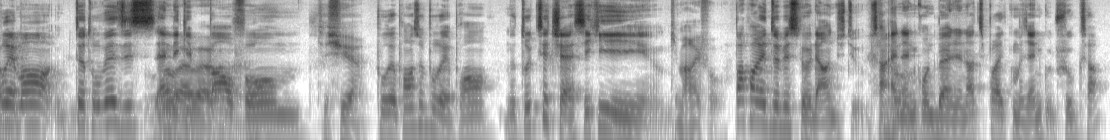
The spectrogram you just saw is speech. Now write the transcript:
vraiment te trouver dix- Ouais, une ouais, équipe pas en forme. C'est sûr. Pour reprendre ça, pour reprendre. Le truc, c'est Chelsea qui. Qui m'arrive faux. Pas pareil de slow down du tout. Ça, un contre Burnley, tu parlais de combien de coups de flou que ça?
